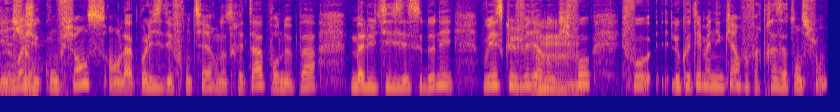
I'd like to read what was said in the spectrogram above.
et moi, j'ai confiance en la police des frontières, notre État, pour ne pas mal utiliser ces données. Vous voyez ce que je veux dire? Donc, il mmh. faut, il faut le côté manichéen, il faut faire très attention.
